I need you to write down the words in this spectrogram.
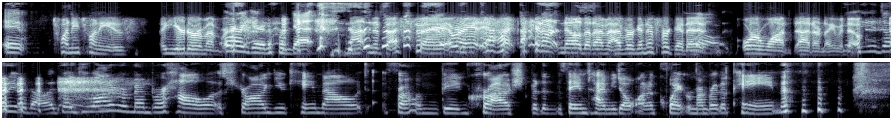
It 2020 is a year to remember or a year to forget. Not in the best way, right? I, I don't know that I'm ever going to forget it no. or want. I don't even know. You don't even know. It's like you want to remember how strong you came out from being crushed, but at the same time, you don't want to quite remember the pain.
